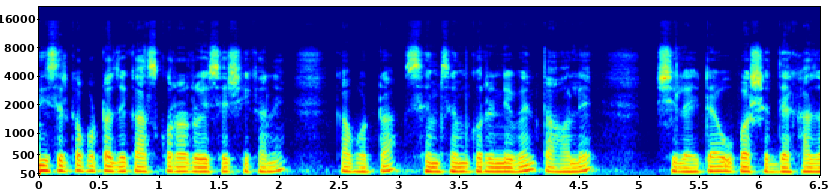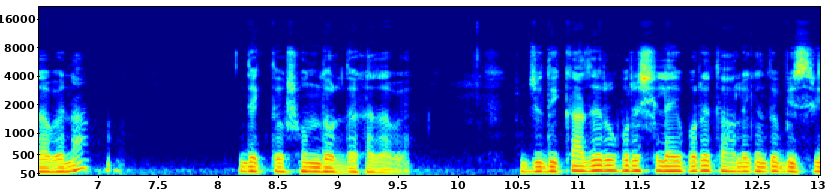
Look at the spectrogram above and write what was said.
নিচের কাপড়টা যে কাজ করা রয়েছে সেখানে কাপড়টা সেম সেম করে নেবেন তাহলে সেলাইটা উপাসে দেখা যাবে না, দেখতেও সুন্দর দেখা যাবে। যদি কাজের উপরে সেলাই পরে তাহলে কিন্তু বিশ্রী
